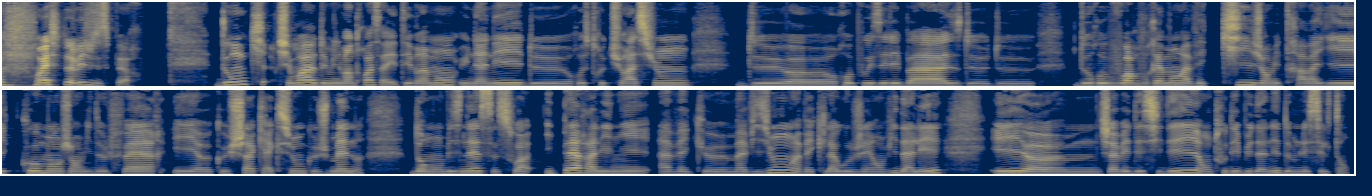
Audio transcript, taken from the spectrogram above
ouais j'avais juste peur donc, chez moi, 2023, ça a été vraiment une année de restructuration, de euh, reposer les bases, de, revoir vraiment avec qui j'ai envie de travailler, comment j'ai envie de le faire et euh, que chaque action que je mène dans mon business soit hyper alignée avec euh, ma vision, avec là où j'ai envie d'aller. Et j'avais décidé en tout début d'année de me laisser le temps,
